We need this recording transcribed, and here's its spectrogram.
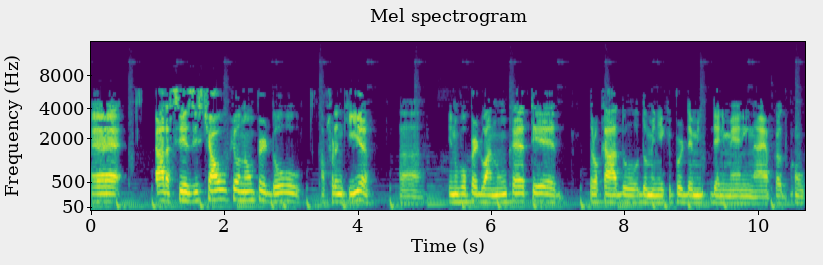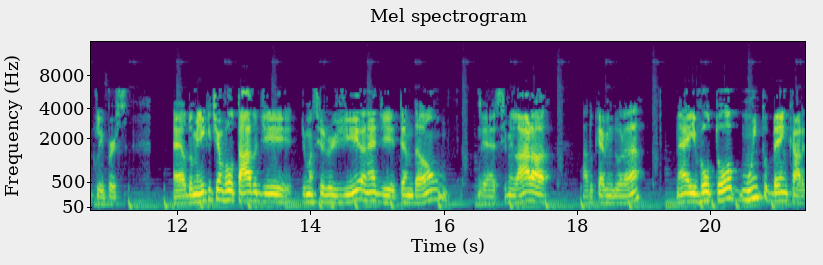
É, Cara, se existe algo que eu não perdoo a franquia uh, e não vou perdoar nunca é ter trocado o Dominique por Danny Manning na época com o Clippers. É, o Dominique tinha voltado de, de uma cirurgia né, de tendão é, similar à, do Kevin Durant né, e voltou muito bem, cara.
